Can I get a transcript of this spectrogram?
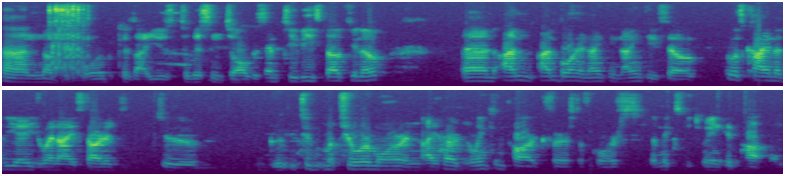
and not before because I used to listen to all this MTV stuff, you know. And I'm I'm born in 1990, so it was kind of the age when I started to to mature more, and I heard Linkin Park first, of course, the mix between hip hop and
